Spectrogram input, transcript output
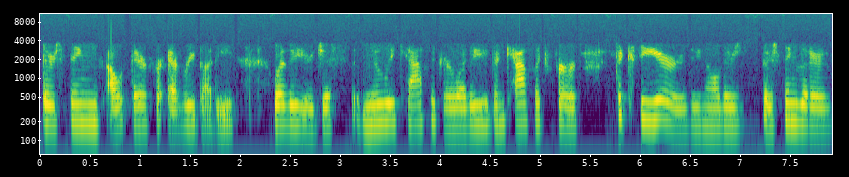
there's things out there for everybody, whether you're just newly Catholic or whether you've been Catholic for 60 years. You know, there's there's things that are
